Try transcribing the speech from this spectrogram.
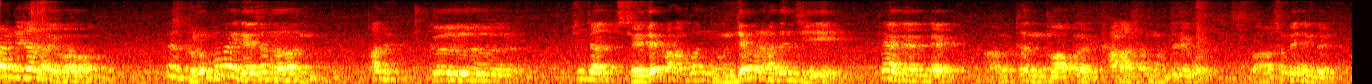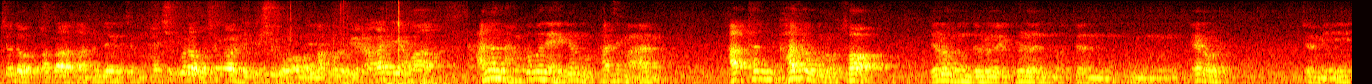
안 되잖아요. 그래서 그런 부분에 대해서는 아주 그 진짜 제대로 한번 논쟁을 하든지 해야 되는데 아무튼 뭐 오늘 다 말씀 못 드리고 어, 선배님들 저도 아까 말씀드린 것처럼 한 식구라고 생각을 해주시고 네. 앞으로 여러 가지 아마 다는 한꺼번에 해결 못하지만 같은 가족으로서 여러분들의 그런 어떤 음, 애로점이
